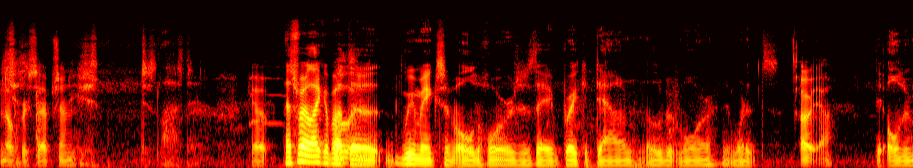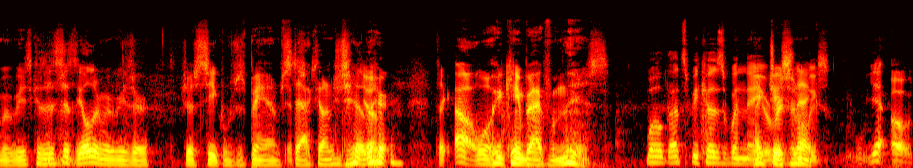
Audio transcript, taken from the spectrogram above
no just- perception. he just just lost it. Yep. That's what I like about Well, the remakes of old horrors is they break it down a little bit more than what it's Oh yeah. the older movies because it's just the older movies are just sequels, just bam stacked on each Yep. other. It's like, oh well, he came back from this. Well, that's because when they Like Jason originally, X. yeah. Oh,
